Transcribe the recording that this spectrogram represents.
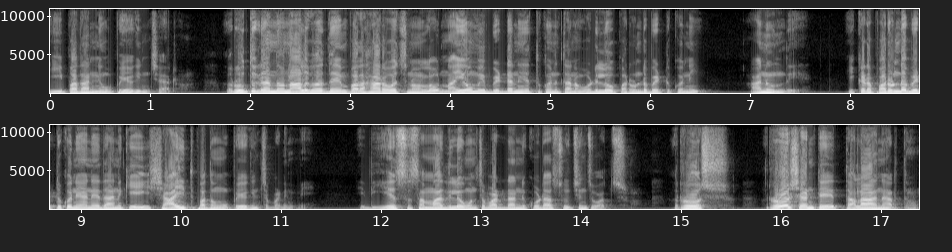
ఈ పదాన్ని ఉపయోగించారు. ఋతు గ్రంథం నాలుగో అధ్యాయం పదహారో వచనంలో నయోమి బిడ్డను ఎత్తుకొని తన ఒడిలో పరుండబెట్టుకొని అని ఉంది. ఇక్కడ పరుండబెట్టుకుని అనే దానికి షాయిత్ పదం ఉపయోగించబడింది. ఇది యేసు సమాధిలో ఉంచబడడాన్ని కూడా సూచించవచ్చు. రోష్. రోష్ అంటే తల అని అర్థం.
